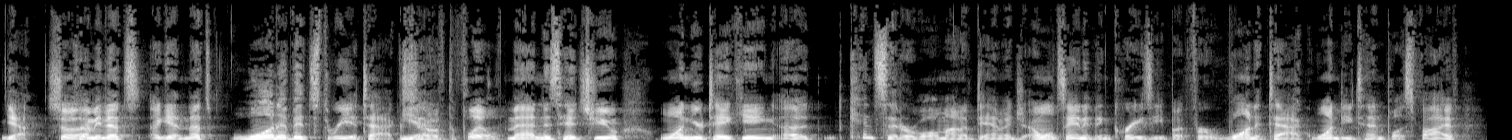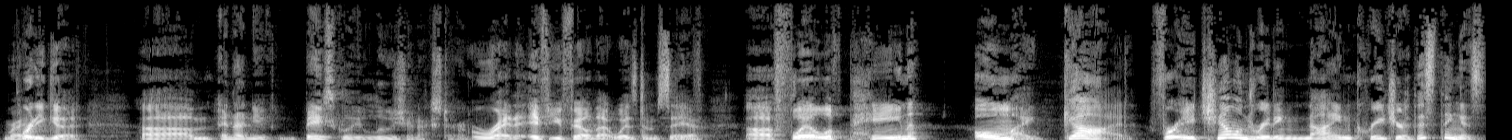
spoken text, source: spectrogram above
Yeah. So, I mean, that's again, that's one of its three attacks. Yeah. So if the flail of madness hits you, one you're taking a considerable amount of damage. I won't say anything crazy, but for one attack, one d10 plus five, pretty good. Um, And then you basically lose your next turn. right. If you fail that wisdom save, uh, flail of pain. Oh my god! For a challenge rating nine creature, this thing is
